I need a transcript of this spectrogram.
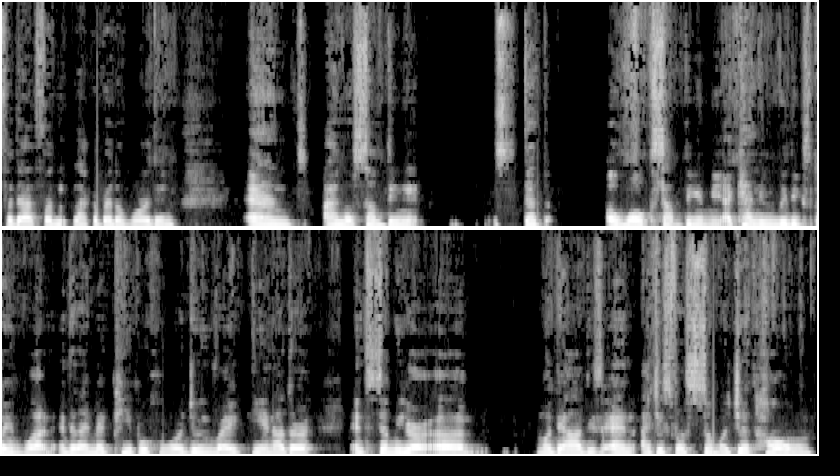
for that, for lack of better wording. And I know something that awoke something in me. I can't even really explain what. And then I met people who were doing Reiki and other and similar uh, modalities, and I just felt so much at home.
